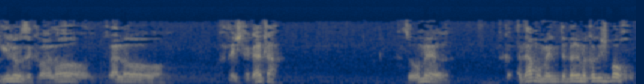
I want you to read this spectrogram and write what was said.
כאילו זה כבר לא, בכלל לא... אתה השתגעת? אז הוא אומר, אדם עומד מדבר עם הקודש ברוך הוא,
